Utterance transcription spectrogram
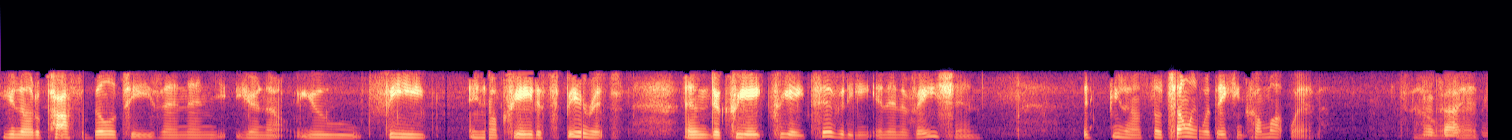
you know, the possibilities, and then you know you feed, you know, creative spirits and to create creativity and innovation. It, you know, so telling what they can come up with. So exactly.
